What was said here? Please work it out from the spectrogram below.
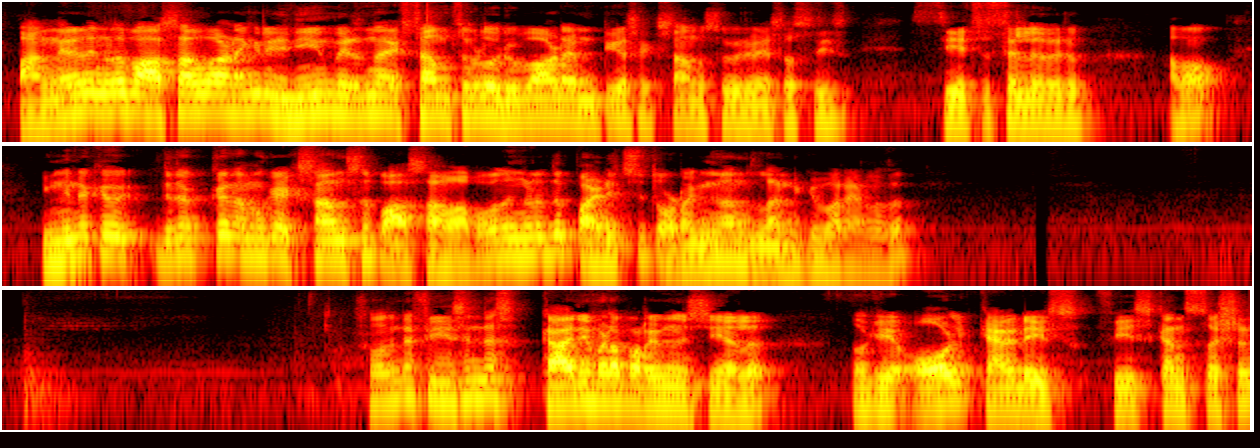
അപ്പം അങ്ങനെ നിങ്ങൾ പാസ്സാവുകയാണെങ്കിൽ ഇനിയും വരുന്ന എക്സാംസുകൾ ഒരുപാട് എം ടി എസ് എക്സാംസ് വരും S S C C H S L വരും. അപ്പോൾ ഇങ്ങനെയൊക്കെ ഇതിനൊക്കെ നമുക്ക് എക്സാംസ് പാസ്സാവാം. അപ്പോൾ നിങ്ങളിത് പഠിച്ച് തുടങ്ങുക എന്നുള്ളതാണ് എനിക്ക് പറയാനുള്ളത്. സോ അതിന്റെ ഫീസിന്റെ കാര്യം ഇവിടെ പറയുന്നത് വെച്ച് കഴിഞ്ഞാൽ okay all candidates fees concession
